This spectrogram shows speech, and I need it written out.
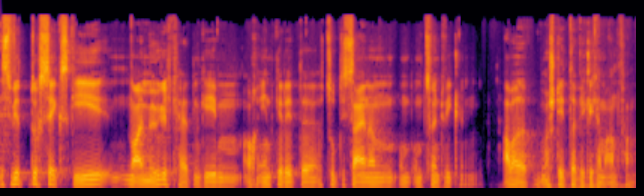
Es wird durch 6G neue Möglichkeiten geben, auch Endgeräte zu designen und, und zu entwickeln. Aber man steht da wirklich am Anfang.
